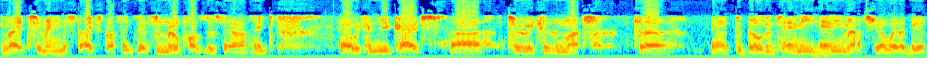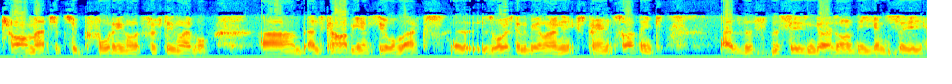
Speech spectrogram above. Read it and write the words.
made too many mistakes. But I think there's some real positives there. I think you know, with a new coach, uh, two weeks isn't much to you know to build into any any match. You know, whether it be a trial match at Super 14 or at 15 level, um, and to come up against the All Blacks uh, is always going to be a learning experience. So I think as the the season goes on, I think you can see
